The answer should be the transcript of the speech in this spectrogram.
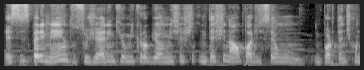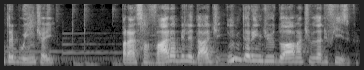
Esses experimentos sugerem que o microbioma intestinal pode ser um importante contribuinte aí para essa variabilidade interindividual na atividade física.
